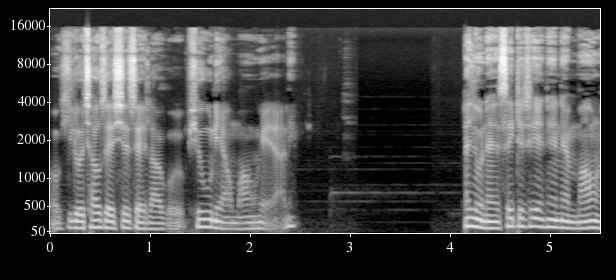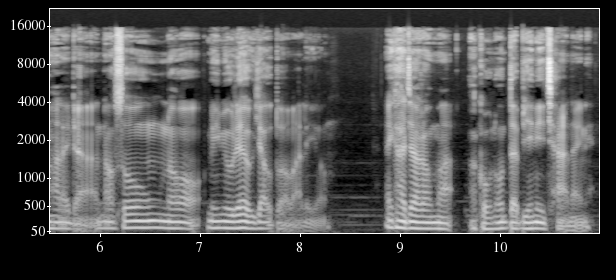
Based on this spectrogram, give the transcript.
ဟိုကီလို60 80လောက်ကိုဖြူးနေအောင်မောင်းခဲ့တာလေအဲ့လိုနဲ့စိတ်တထင်းနဲ့မောင်းလာလိုက်တာနောက်ဆုံးတော့မိမျိုးတဲ့ကိုရောက်သွားပါလေရောအဲ့ခါကျတော့မှအကုန်လုံးတက်ပြင်းနေချနိုင်တယ်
